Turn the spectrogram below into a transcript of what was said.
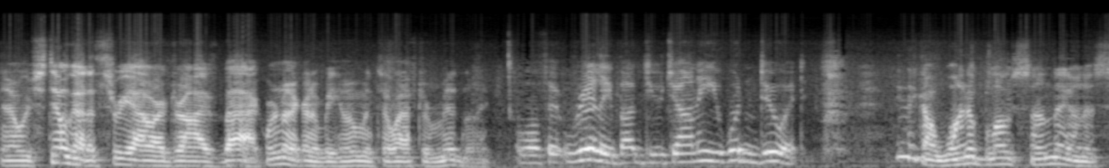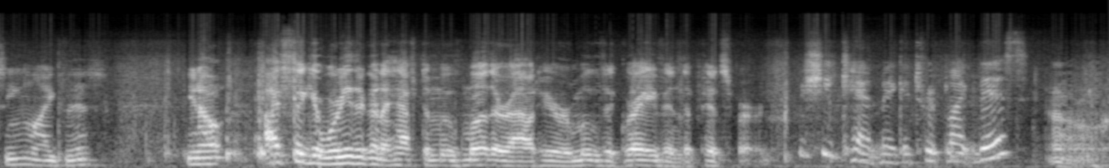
Now, we've still got a three-hour drive back. We're not going to be home until after midnight. Well, if it really bugged you, Johnny, you wouldn't do it. You think I want to blow Sunday on a scene like this? You know, I figure we're either going to have to move Mother out here or move the grave into Pittsburgh. She can't make a trip like this. Oh,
